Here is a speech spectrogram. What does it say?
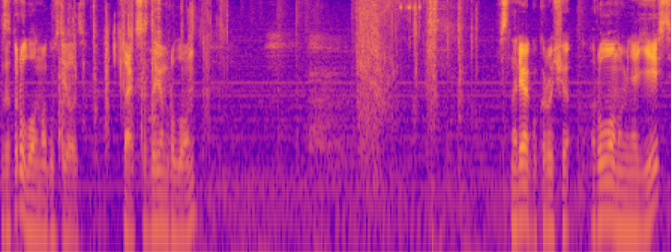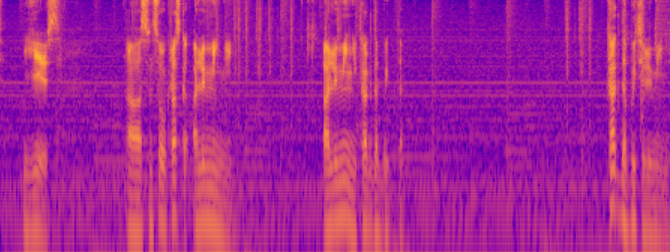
Зато рулон могу сделать. Так, создаем рулон. Снарягу, короче, рулон у меня есть. Есть. А, свинцовая краска алюминий. Алюминий как добыть-то? Как добыть алюминий?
